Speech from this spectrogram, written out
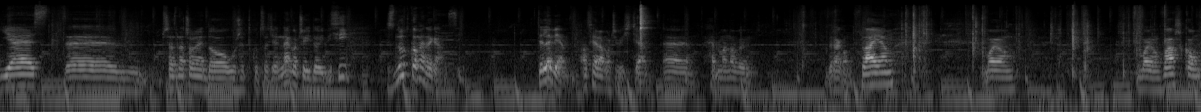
jest e, przeznaczony do użytku codziennego, czyli do EDC, z nutką elegancji. Tyle wiem. Otwieram oczywiście e, Hermanowym Dragonflyem, moją moją ważką,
